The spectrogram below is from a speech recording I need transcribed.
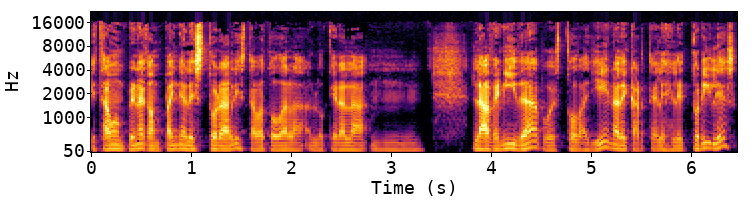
estábamos en plena campaña electoral y estaba toda la- lo que era la, mm, la avenida, pues toda llena de carteles electoriles.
